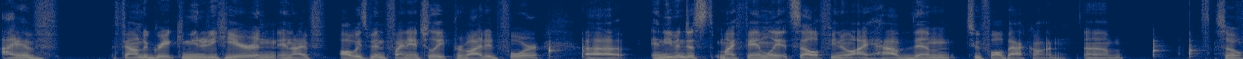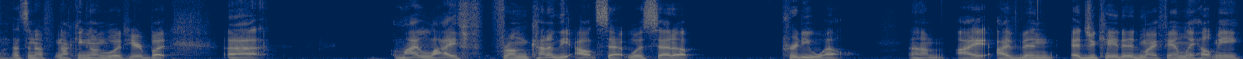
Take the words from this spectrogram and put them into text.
I have found a great community here, and, and I've always been financially provided for. Uh, and even just my family itself, you know, I have them to fall back on. Um, so that's enough knocking on wood here. But uh, my life from kind of the outset was set up pretty well. Um, I, I've been educated. My family helped me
